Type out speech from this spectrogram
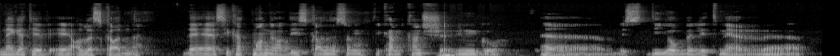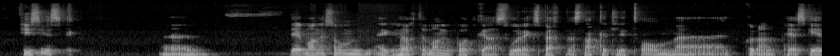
Negativ er alle skadene. Det er sikkert mange av de skadene som vi kan kanskje unngå eh, hvis de jobber litt mer eh, fysisk. Eh, det er mange som Jeg hørte mange podkast hvor ekspertene snakket litt om eh, hvordan PSG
